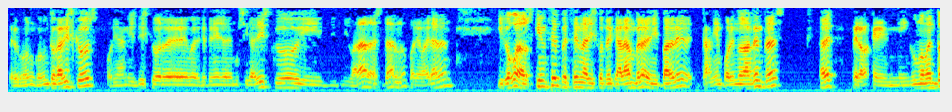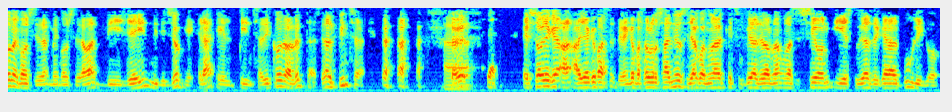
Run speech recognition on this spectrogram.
pero con, con un tocadiscos, ponía mis discos de, que tenía yo de música disco y, y baladas y tal, ¿no? Para que bailaran. Y luego a los 15 empecé en la discoteca Alhambra de mi padre, también poniendo las rentas, ¿sabes? Pero en ningún momento me, considera- me consideraba DJ ni DJ, era el pinchadisco de las rentas, era el pincha. Ah, Eso había que, había que pas- tenían que pasar los años y ya cuando una vez que supieras llevar una, una sesión y estudias de cara al público,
